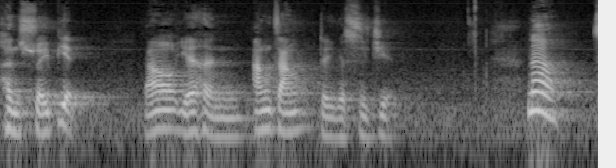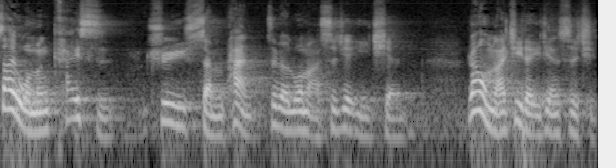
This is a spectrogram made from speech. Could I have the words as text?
很随便，然后也很肮脏的一个世界。那在我们开始去审判这个罗马世界以前，让我们来记得一件事情。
